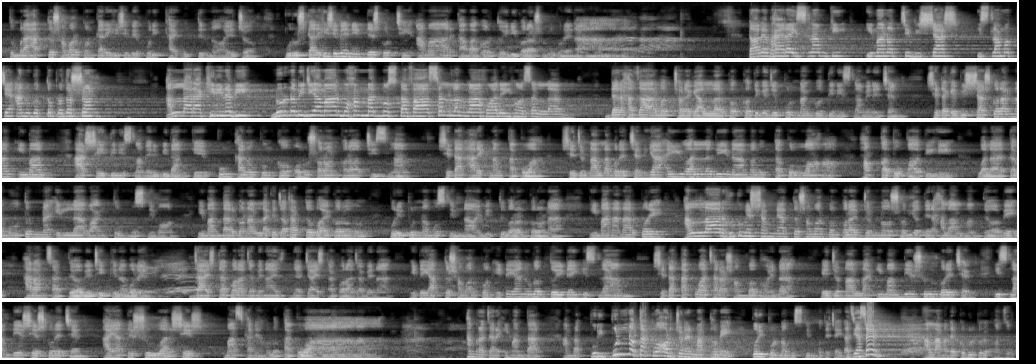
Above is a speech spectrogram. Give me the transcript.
তোমরা আত্মসমর্পণকারী হিসেবে পরীক্ষায় উত্তীর্ণ হয়েছ। পুরস্কার হিসেবে নির্দেশ করছি, আমার কাবাগর তৈরি করা শুরু করে না তাহলে ভাইরা ইসলাম কি? ইমান হচ্ছে বিশ্বাস, ইসলাম হচ্ছে আনুগত্য প্রদর্শন। আল্লাহর আখিরি নবী, নূর নবীজি আমার মোহাম্মদ মুস্তাফা সাল্লাল্লাহু আলাইহি ওয়াসাল্লাম। দেড় হাজার বছর আগে আল্লাহর পক্ষ থেকে যে পূর্ণাঙ্গ দিন ইসলাম এনেছেন, সেটাকে বিশ্বাস করার নাম ইমান আর সেই দিন ইসলামের বিধানকে পুঙ্খানুপুঙ্খ অনুসরণ করা হচ্ছে ইসলাম। সেটার আরেক নাম তাকওয়া। সেজন্য আল্লাহ বলেছেন, ইয়া আইয়ুহাল্লাযীনা আমানুত্তাকুল্লাহা হাক্কা তুকাতিহি ওয়ালা তামুতুন্না ইল্লা ওয়া আনতুম মুসলিমুন। ইমানদারগণ আল্লাহকে যথার্থ ভয় করো, পরিপূর্ণ মুসলিম না হয় মৃত্যুবরণ করো না। ইমান আনার পরে আল্লাহর হুকুমের সামনে আত্মসমর্পণ করার জন্য শরীয়তের হালাল মানতে হবে, হারাম ছাড়তে হবে, ঠিক কিনা বলেন? জায়েজটা করা যাবে না, জায়েজটা করা যাবে না। এটাই আত্মসমর্পণ, এটাই আনুগত্য, এটাই ইসলাম। সেটা তাকুয়া ছাড়া সম্ভব হয় না। এই জন্য আল্লাহ ইমান দিয়ে শুরু করেছেন, ইসলাম দিয়ে শেষ করেছেন। আয়াতের শুরু আর শেষ মাঝখানে হলো তাকুয়া আমরা যারা ইমানদার আমরা পরিপূর্ণ তাকুয়া অর্জনের মাধ্যমে পরিপূর্ণ মুসলিম হতে চাই। রাজি আছেন? আল্লাহ আমাদের কবুল করে মঞ্জুর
